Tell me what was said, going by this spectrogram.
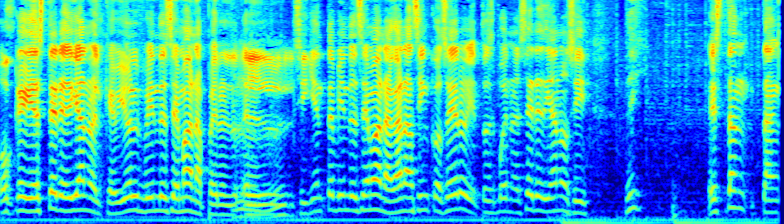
ok, este Herediano, el que vio el fin de semana, pero el, el siguiente fin de semana gana 5-0 y entonces, bueno, ese Herediano sí. Ey, Es tan, tan.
